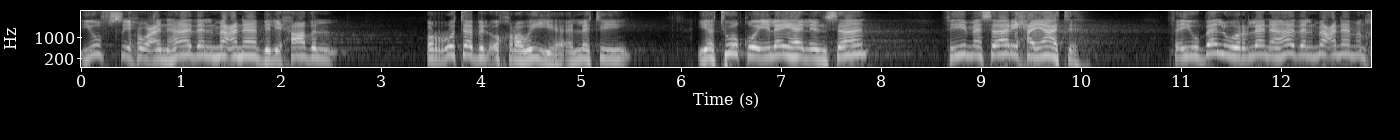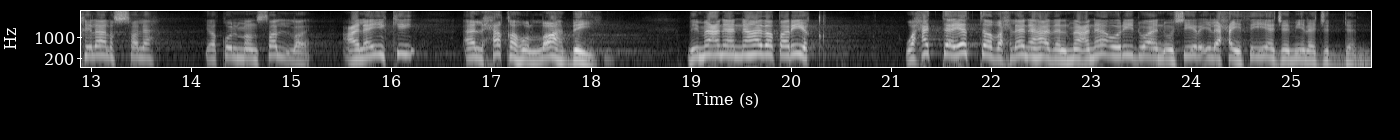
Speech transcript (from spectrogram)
يفصح عن هذا المعنى بلحاظ الرتب الأخروية التي يتوق إليها الإنسان في مسار حياته. فيبلور لنا هذا المعنى من خلال الصلاة. يقول من صلى عليك ألحقه الله بي. بمعنى أن هذا طريق. وحتى يتضح لنا هذا المعنى أريد أن أشير إلى حيثية جميلة جدا.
